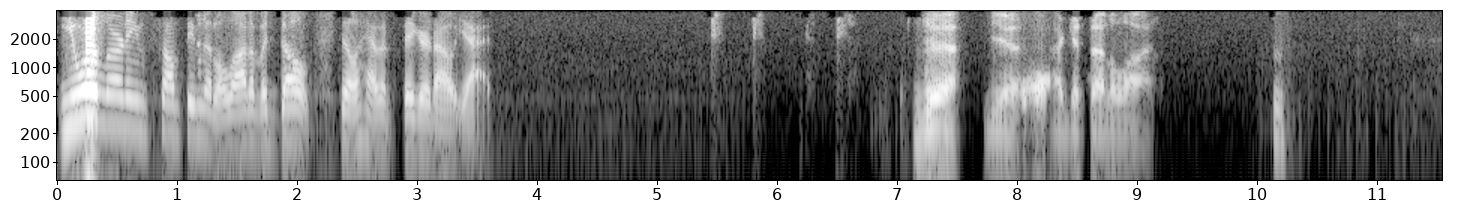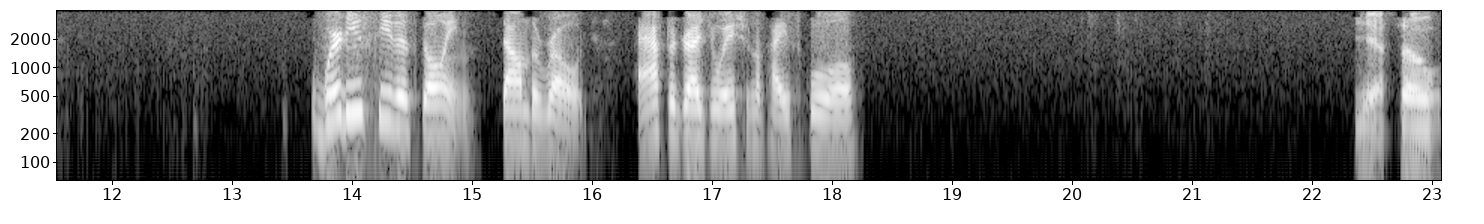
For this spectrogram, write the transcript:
You are learning something that a lot of adults still haven't figured out yet. Yeah, yeah, I get that a lot. Where do you see this going down the road after graduation of high school? Yeah, so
